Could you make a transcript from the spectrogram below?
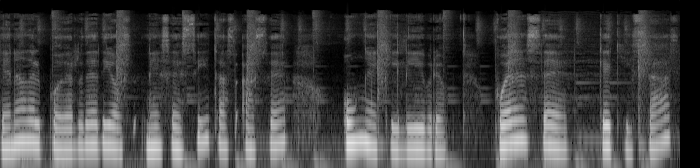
llena del poder de Dios, necesitas hacer un equilibrio. Puede ser que quizás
